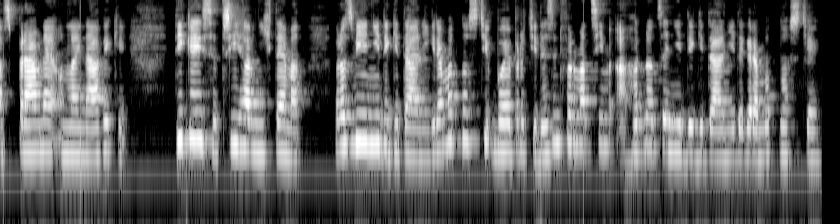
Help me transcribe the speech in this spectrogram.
a správné online návyky. Týkají se tří hlavních témat. Rozvíjení digitální gramotnosti, boje proti dezinformacím a hodnocení digitální gramotnosti.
